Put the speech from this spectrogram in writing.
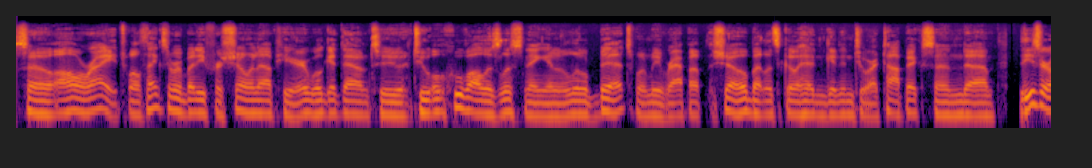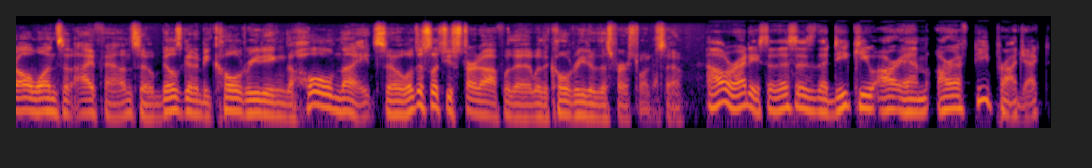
So, all right. Well, thanks everybody for showing up here. We'll get down to to who all is listening in a little bit when we wrap up the show. But let's go ahead and get into our topics. And uh, these are all ones that I found. So, Bill's going to be cold reading the whole night. So, we'll just let you start off with a with a cold read of this first one. So, Alrighty, so this is the DQRM RFP project.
